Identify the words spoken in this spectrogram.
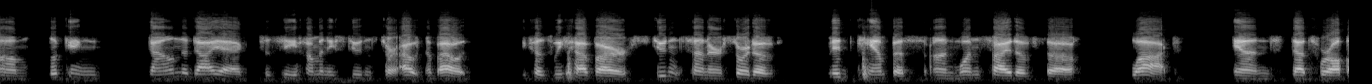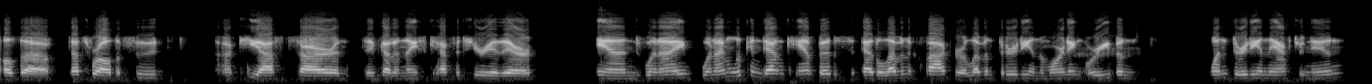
um, looking down the diag to see how many students are out and about because we have our student center sort of mid campus on one side of the block and that's where all the that's where all the food uh, kiosks are, and they've got a nice cafeteria there. And when I when I'm looking down campus at 11 o'clock or 11:30 in the morning, or even 1:30 in the afternoon,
